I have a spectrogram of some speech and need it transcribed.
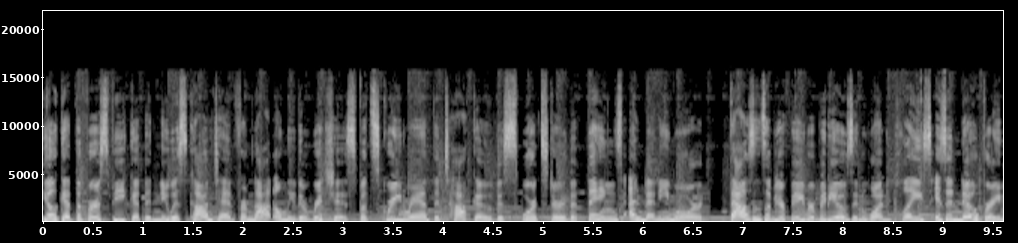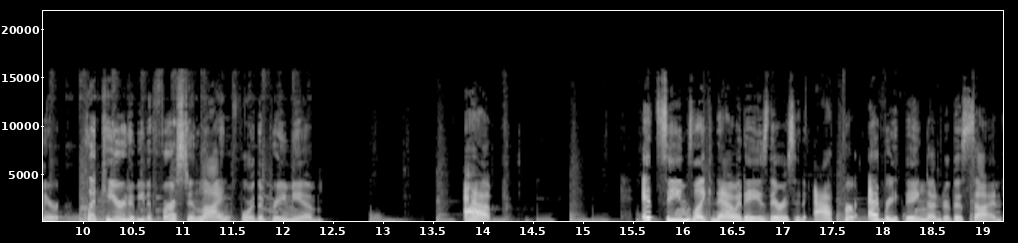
You'll get the first peek at the newest content from not only the richest, but Screen Rant, The Talko, The Sportster, The Things, and many more. Thousands of your favorite videos in one place is a no-brainer. Click here to be the first in line for the premium. App it seems like nowadays there is an app for everything under the sun.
